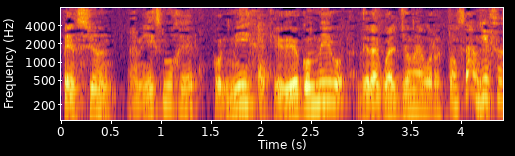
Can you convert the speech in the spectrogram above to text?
pensión a mi ex mujer por mi hija que vive conmigo, de la cual yo me hago responsable. ¿Y eso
